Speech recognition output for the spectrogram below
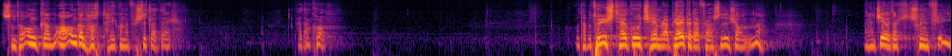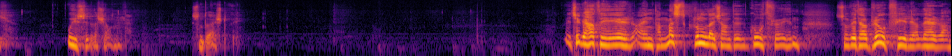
som du ångan, og ångan hatt hei kunne forstille der. At han kom. Og det betyr ikke til at Gud kommer og bjerger deg fra situasjonen. Men han gjør deg så en fri i situasjonen som du er stå i. Jeg tykker at det er en av den mest grunnleggende godfrøyen som vi tar bruk for å lære om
